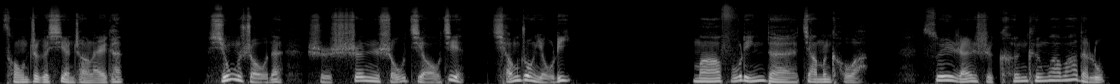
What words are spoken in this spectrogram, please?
从这个现场来看，凶手呢是身手矫健、强壮有力。马福林的家门口啊。虽然是坑坑洼洼的路，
